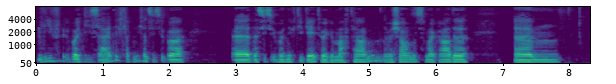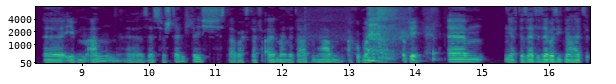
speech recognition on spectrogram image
lief über die Seite. Ich glaube nicht, dass sie es über, äh, dass sie es über Nifty Gateway gemacht haben. Wir schauen uns mal gerade ähm, äh, eben an. Äh, selbstverständlich. Starbucks darf all meine Daten haben. Ach, guck mal. Okay. ähm, ja, auf der Seite selber sieht man halt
